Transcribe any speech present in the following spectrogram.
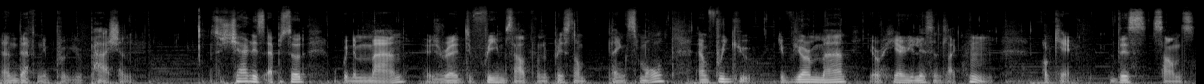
and definitely improve your passion. So share this episode with a man who's ready to free himself from the prison of playing small. And for you, if you're a man, you're here, you listen like, hmm, okay, this sounds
